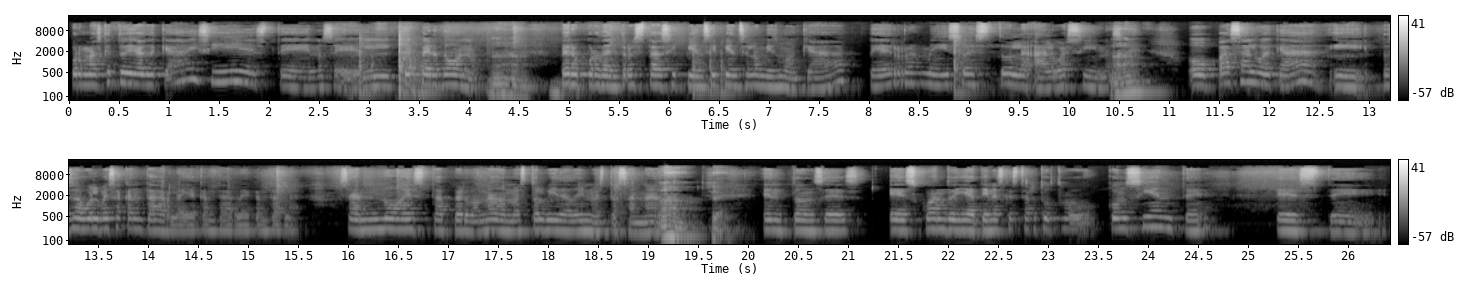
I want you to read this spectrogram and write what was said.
por más que tú digas de que, ay, sí, este, no sé, te perdono, Ajá. pero por dentro estás y piensa y piensa lo mismo, de que, ah, perra, me hizo esto, la- algo así, no Ajá. sé. O pasa algo de que, ah, y, o sea, vuelves a cantarla y a cantarla y a cantarla. O sea, no está perdonado, no está olvidado y no está sanado. Ajá, sí. Entonces es cuando ya tienes que estar tú, tú consciente, este,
